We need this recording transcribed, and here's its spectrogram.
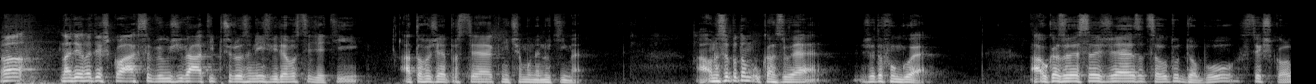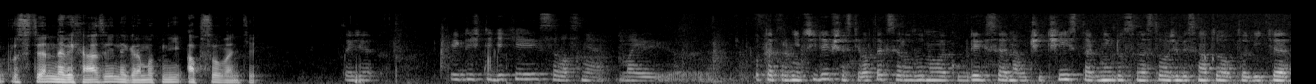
No na těchto těch školách se využívá té přirozené zvídavosti dětí a toho, že je prostě k ničemu nenutíme. A ono se potom ukazuje, že to funguje. A ukazuje se, že za celou tu dobu z těch škol prostě nevycházejí negramotní absolventi. Takže i když ty děti se vlastně mají eh, od té první třídy v šesti letech se rozhodnou, jako kdy se naučí číst, tak nikdo se nestalo, že by se na to, to dítě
